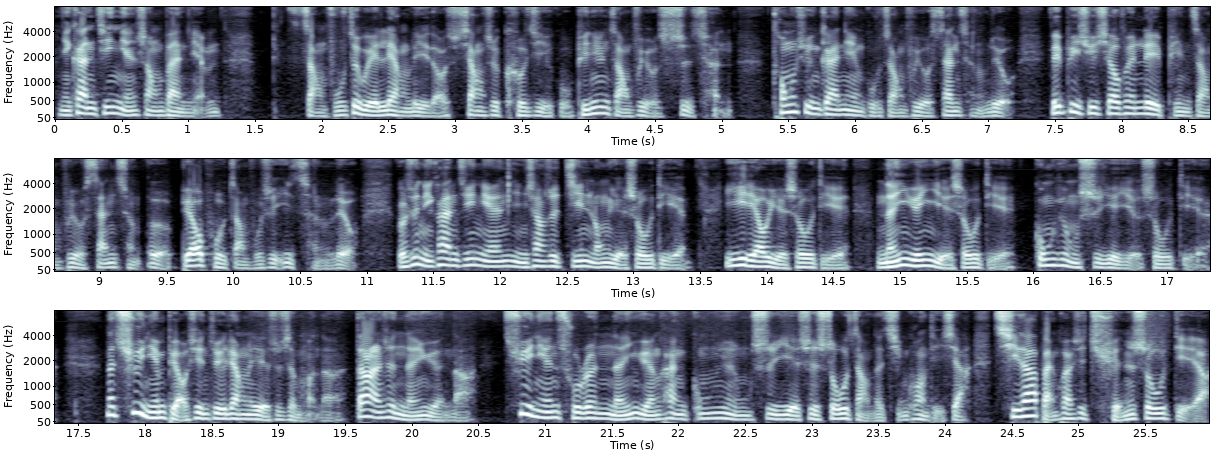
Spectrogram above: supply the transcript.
你看今年上半年。涨幅最为亮丽的，像是科技股，平均涨幅有四成；通讯概念股涨幅有三成六；非必需消费类品涨幅有三成二；标普涨幅是一成六。可是你看，今年你像是金融也收跌，医疗也收跌，能源也收跌，公用事业也收跌。那去年表现最亮丽的是什么呢？当然是能源呐、去年除了能源和公用事业是收涨的情况底下，其他板块是全收跌啊。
